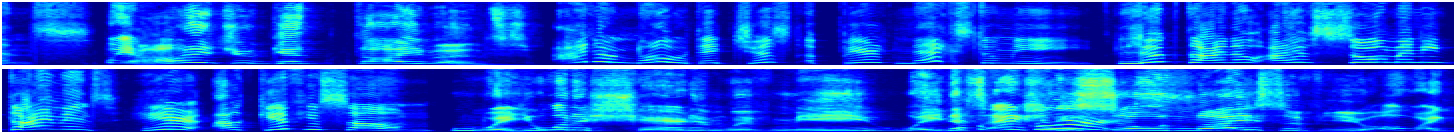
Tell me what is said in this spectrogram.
diamonds. Wait, how did you get diamonds? I don't know. They just appeared next to me. Look, Dino, I have so many diamonds. Here, I'll give you some. Wait, you want to share them with me? Wait, that's actually so nice of you. Oh my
